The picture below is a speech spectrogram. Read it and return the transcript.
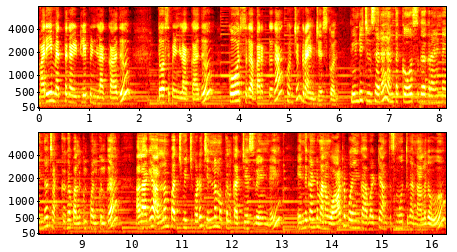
మరీ మెత్తగా ఇడ్లీ పిండిలాగా కాదు దోశ పిండిలాగా కాదు కోర్స్గా బరకగా కొంచెం గ్రైండ్ చేసుకోవాలి. పిండి చూసారా ఎంత కోర్స్గా గ్రైండ్ అయిందో? చక్కగా పలుకులు పలుకులుగా. అలాగే అల్లం పచ్చిమిర్చి కూడా చిన్న ముక్కలు కట్ చేసి వేయండి. ఎందుకంటే మనం వాటర్ పోయాం కాబట్టి అంత స్మూత్గా నలగవు.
